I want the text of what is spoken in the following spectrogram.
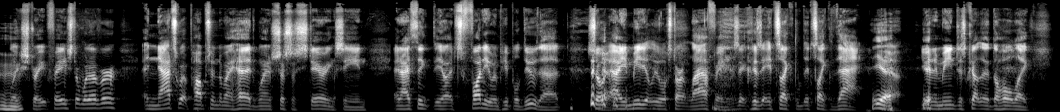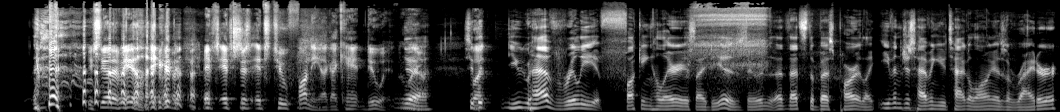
mm-hmm. like straight faced or whatever, and that's what pops into my head when it's just a staring scene. And I think you know it's funny when people do that, so I immediately will start laughing because it's like it's like that. Yeah. You know what I mean? Just got like, the whole like. you see what I mean? Like it's it's just it's too funny. Like I can't do it. Like, Yeah. See, but, but- you have really fucking hilarious ideas, dude. That, that's the best part. Like, even just mm. having you tag along as a writer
